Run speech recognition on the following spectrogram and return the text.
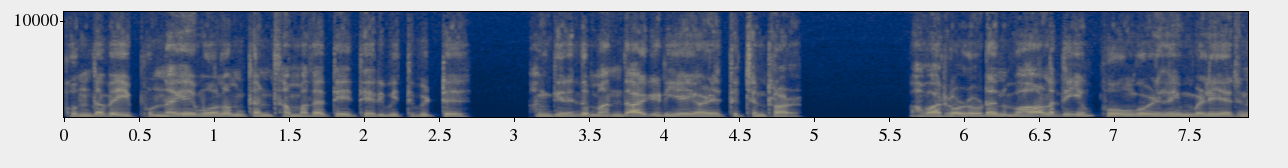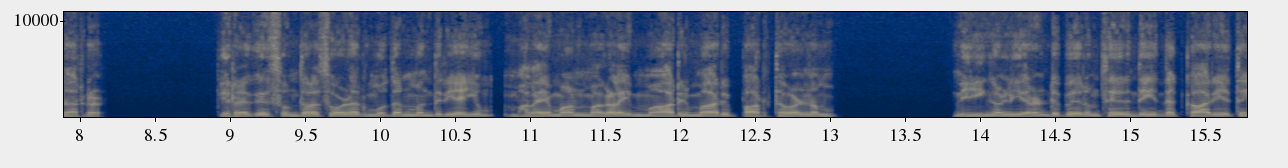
குந்தவை புன்னகை மூலம் தன் சம்மதத்தை தெரிவித்துவிட்டு அங்கிருந்து மந்தாகினியை அழைத்துச் சென்றாள். அவர்களுடன் வானதியும் பூங்குழலியும் வெளியேறினார்கள். பிறகு சுந்தர சோழர் முதன் மந்திரியையும் மலைமான் மகளை மாறி மாறி பார்த்த வண்ணம் நீங்கள் இரண்டு பேரும் சேர்ந்து இந்த காரியத்தை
